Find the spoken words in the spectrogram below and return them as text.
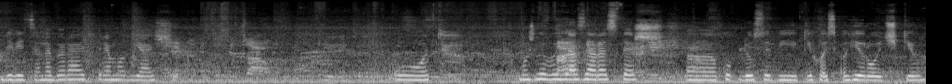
Дивіться, набирають прямо в ящик. От. Можливо, я зараз теж е, куплю собі якихось огірочків.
